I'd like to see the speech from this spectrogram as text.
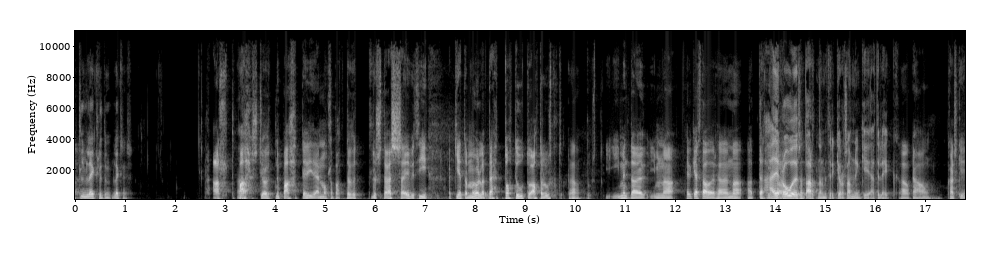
öllum leiklutum leiksins. Allt ba stjörnu batterið er náttúrulega bara döllu stressa yfir því að geta mögulega dett- dottið út og. Þú veist, ég mynda, ég mynda Hefur gerst áður hefur að að detta það er út á- róðið samt Arnar með þryggjára samningi eftir leik. Já, já, kannski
